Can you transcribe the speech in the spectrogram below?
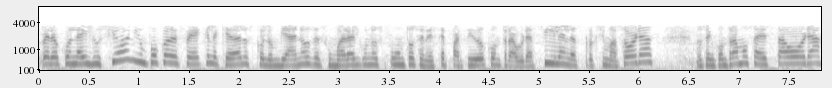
pero con la ilusión y un poco de fe que le queda a los colombianos de sumar algunos puntos en este partido contra Brasil en las próximas horas. Nos encontramos a esta hora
